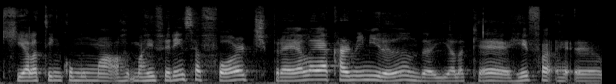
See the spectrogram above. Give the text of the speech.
que ela tem como uma, uma referência forte para ela é a Carmen Miranda e ela quer refa, é, é,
